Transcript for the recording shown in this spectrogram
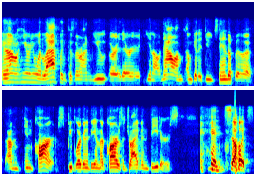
and I don't hear anyone laughing because they're on mute or they're you know now I'm I'm gonna do stand up in a I'm in cars. People are gonna be in their cars at drive-in theaters, and so it's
